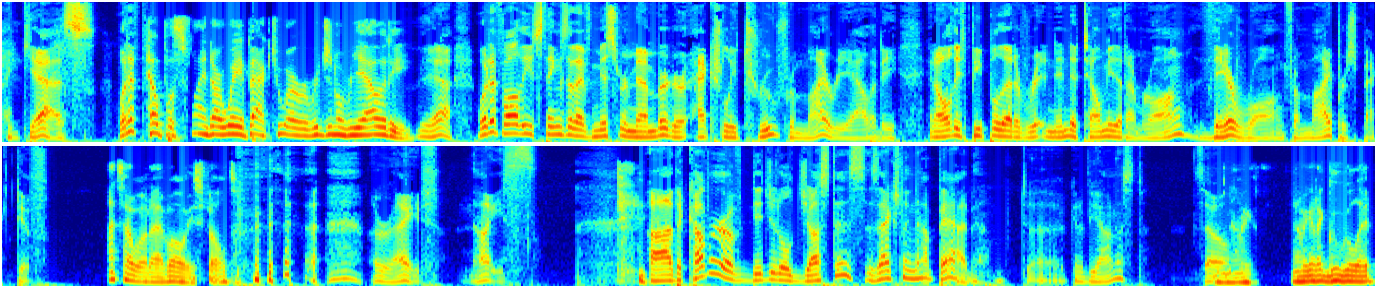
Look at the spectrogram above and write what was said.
I guess. What if Help us find our way back to our original reality. Yeah. What if all these things that I've misremembered are actually true from my reality? And all these people that have written in to tell me that I'm wrong, they're wrong from my perspective. That's how what I've always felt. all right. Nice. uh, the cover of Digital Justice is actually not bad, uh, going to be honest. So now I, now I gotta Google it.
